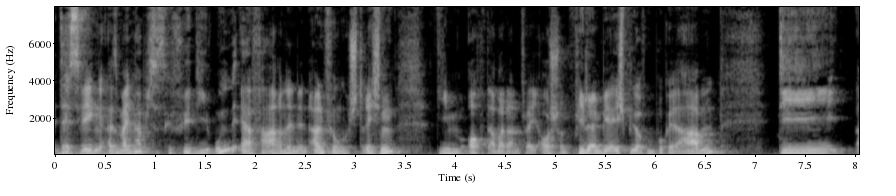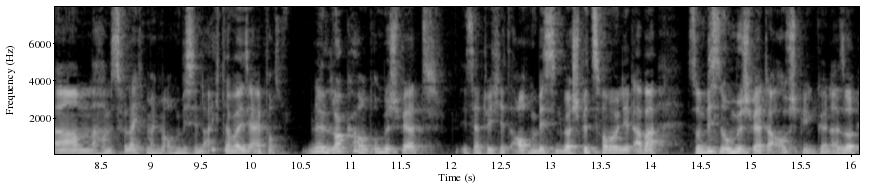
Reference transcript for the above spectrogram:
Deswegen, also manchmal habe ich das Gefühl, die Unerfahrenen in Anführungsstrichen, die oft aber dann vielleicht auch schon viele NBA-Spiele auf dem Buckel haben, die ähm, haben es vielleicht manchmal auch ein bisschen leichter, weil sie einfach ne, locker und unbeschwert, ist natürlich jetzt auch ein bisschen überspitzt formuliert, aber so ein bisschen unbeschwerter aufspielen können. Also,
